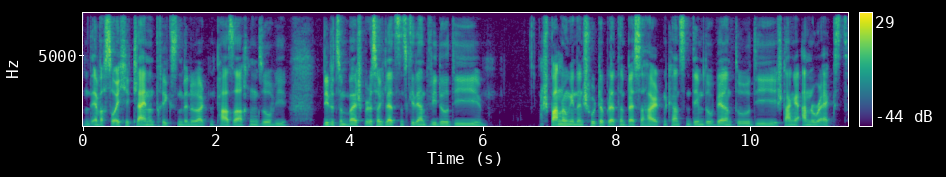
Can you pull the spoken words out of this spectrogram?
und einfach solche kleinen Tricks und wenn du halt ein paar Sachen so wie, wie du zum Beispiel, das habe ich letztens gelernt, wie du die Spannung in den Schulterblättern besser halten kannst, indem du, während du die Stange unrackst,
